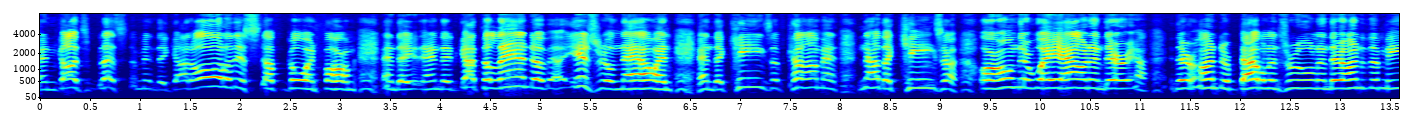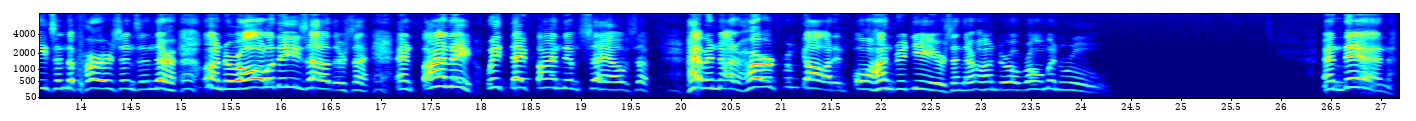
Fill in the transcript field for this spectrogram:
and God's blessed them, and they got all of this stuff going for them, and they and they've got the land of uh, Israel now, and and the kings have come, and now the kings are, are on their way out and they're, they're under Babylon's rule and they're under the Medes and the Persians and they're under all of these others. And finally, we, they find themselves uh, having not heard from God in 400 years and they're under a Roman rule. And then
